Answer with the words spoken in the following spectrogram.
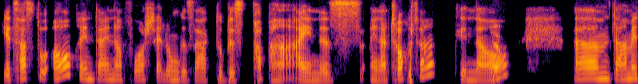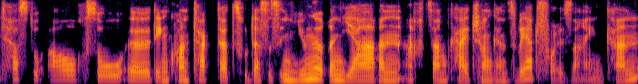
jetzt hast du auch in deiner Vorstellung gesagt, du bist Papa eines einer Tochter, genau. Ja. Ähm, damit hast du auch so äh, den Kontakt dazu, dass es in jüngeren Jahren Achtsamkeit schon ganz wertvoll sein kann.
